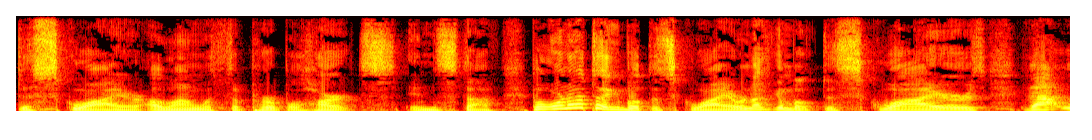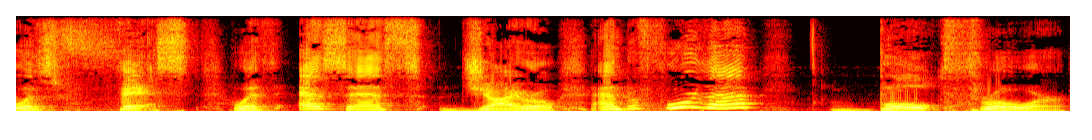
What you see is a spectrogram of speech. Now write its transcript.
the Squire, along with the Purple Hearts and stuff. But we're not talking about the Squire. We're not talking about the Squires. That was Fist with SS Gyro. And before that, Bolt Thrower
